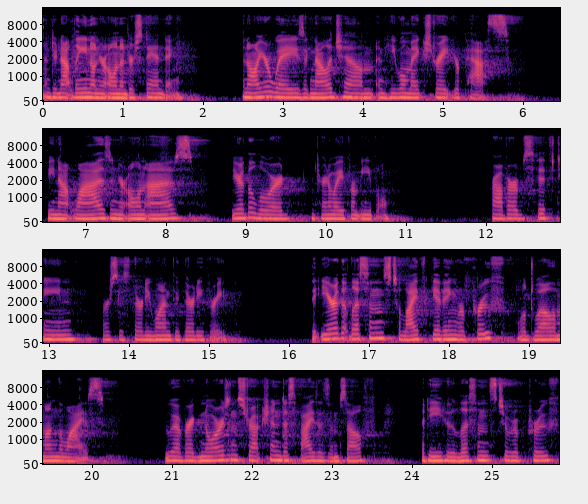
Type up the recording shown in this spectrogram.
and do not lean on your own understanding. In all your ways, acknowledge him, and he will make straight your paths. Be not wise in your own eyes. Fear the Lord, and turn away from evil. Proverbs 15, verses 31 through 33. The ear that listens to life giving reproof will dwell among the wise. Whoever ignores instruction despises himself, but he who listens to reproof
